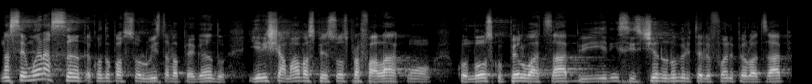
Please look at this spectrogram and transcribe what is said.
Na Semana Santa, quando o pastor Luiz estava pregando e ele chamava as pessoas para falar com, conosco pelo WhatsApp, e ele insistia no número de telefone pelo WhatsApp,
